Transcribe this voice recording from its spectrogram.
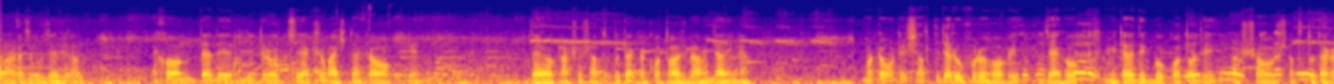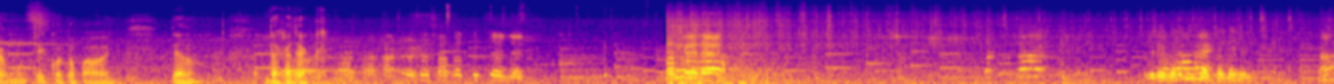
ওনার কাছে বুঝিয়ে দিলাম। এখন তেলের লিটার হচ্ছে একশো বাইশ টাকা অকটেন যাই হোক, আটশো সাতাত্তর টাকা কত আসবে আমি জানি না। মোটামুটি সাত লিটার উপরে হবে। যাই হোক, মিটারে দেখব কত দেয়। আটশো সাতাত্তর টাকার মধ্যে কত পাওয়ায় তেল। দেখা যাক। হ্যাঁ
